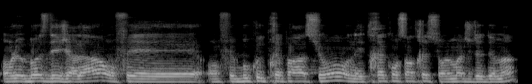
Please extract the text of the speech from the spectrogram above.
On, le bosse déjà là, on fait, on fait beaucoup de préparation, on est très concentré sur le match de demain.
